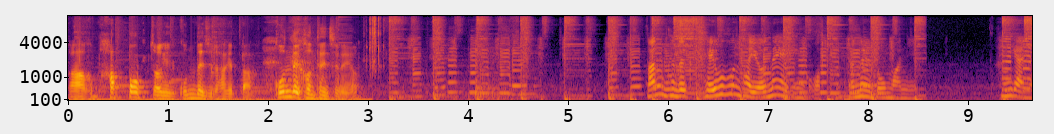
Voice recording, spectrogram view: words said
아, 그럼 합법적인 꼰대질을 하겠다. 꼰대 컨텐츠네요. 나는 근데 대부분 다 연애 얘기인 것 같아. 연애를 너무 많이 한 게 아니야.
